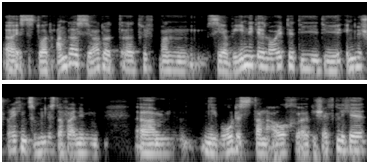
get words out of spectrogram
Äh, ist es dort anders? Ja, dort äh, trifft man sehr wenige Leute, die, die Englisch sprechen, zumindest auf einem ähm, Niveau, das dann auch äh, geschäftliche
